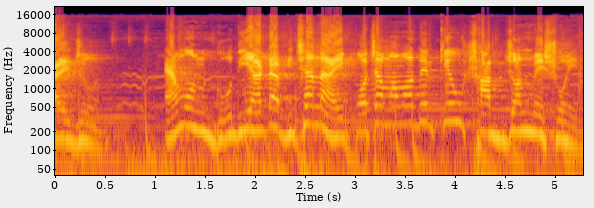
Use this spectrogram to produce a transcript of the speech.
আয়োজন? এমন গদিয়াটা বিছানায় পচা মামাদের কেউ সাত জন্মে শোয়েন।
